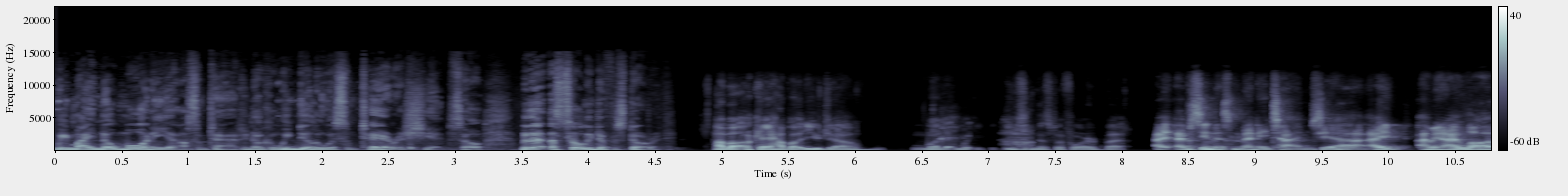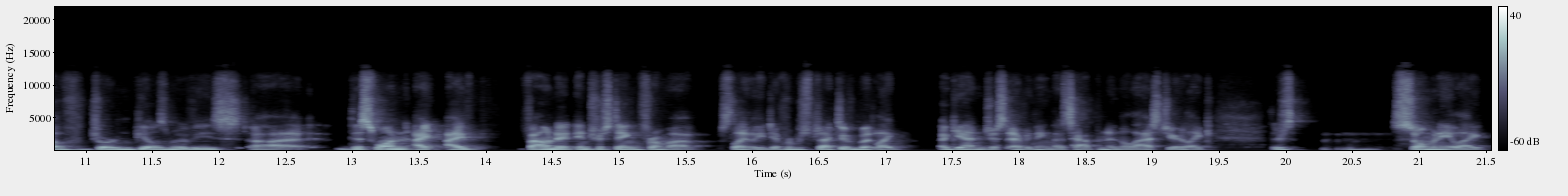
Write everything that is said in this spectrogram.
we might know more than y'all sometimes, you know, because we dealing with some terrorist shit. So, but that, that's a totally different story. How about okay? How about you, Joe? what, what you've seen this before, but I, I've seen this many times. Yeah, I I mean I love Jordan Peele's movies. Uh, this one I I found it interesting from a slightly different perspective, but like again, just everything that's happened in the last year. Like there's so many like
